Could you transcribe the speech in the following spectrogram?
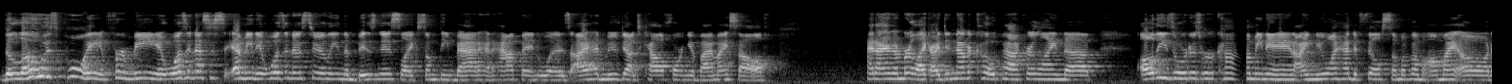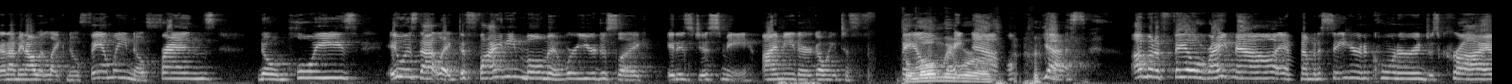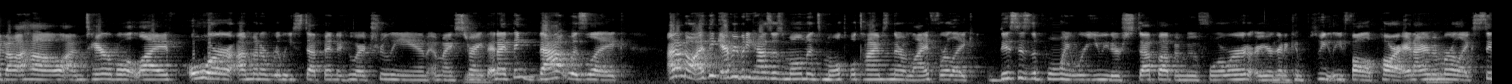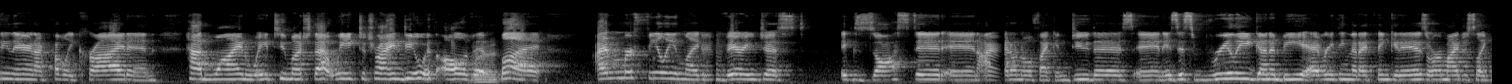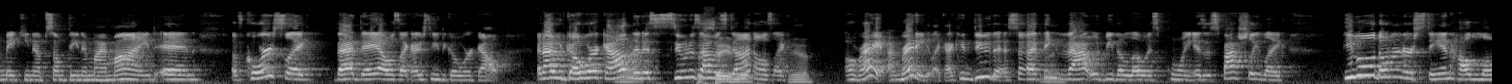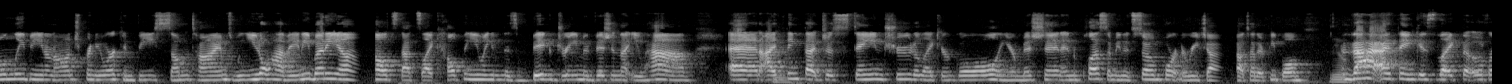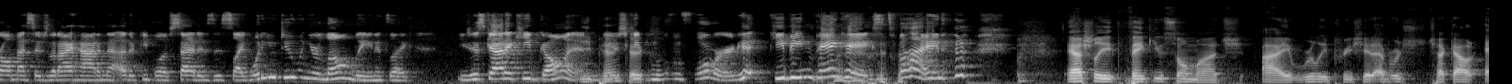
The lowest point for me, it wasn't necessarily I mean it wasn't necessarily in the business like something bad had happened was I had moved out to California by myself. And I remember like I didn't have a co-packer lined up. All these orders were coming in. I knew I had to fill some of them on my own. And I mean I would like no family, no friends, no employees. It was that like defining moment where you're just like, it is just me. I'm either going to fail lonely right world. now. yes. I'm going to fail right now and I'm going to sit here in a corner and just cry about how I'm terrible at life or I'm going to really step into who I truly am and my strength. And I think that was like I don't know. I think everybody has those moments multiple times in their life where like this is the point where you either step up and move forward or you're going to completely fall apart. And I remember like sitting there and I probably cried and had wine way too much that week to try and deal with all of it. Right. But I remember feeling like very just exhausted and I don't know if I can do this and is this really going to be everything that I think it is or am I just like making up something in my mind? And of course like that day I was like I just need to go work out. And I would go work out and then as soon as I was done I was like Yeah. all right I'm ready. Like I can do this. So I think Right. that would be the lowest point is especially like people don't understand how lonely being an entrepreneur can be sometimes when you don't have anybody else that's like helping you in this big dream and vision that you have and i mm. think that just staying true to like your goal and your mission and plus i mean it's so important to reach out, to other people. Yeah. that i think is like the overall message that i had and that other people have said is this like what do you do when you're lonely? And it's like you just got to keep going. Eat you just keep moving forward. Keep eating pancakes. It's fine. Ashley, thank you so much. I really appreciate it. Everyone should check out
